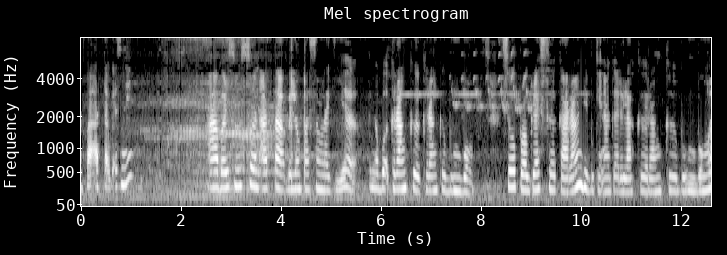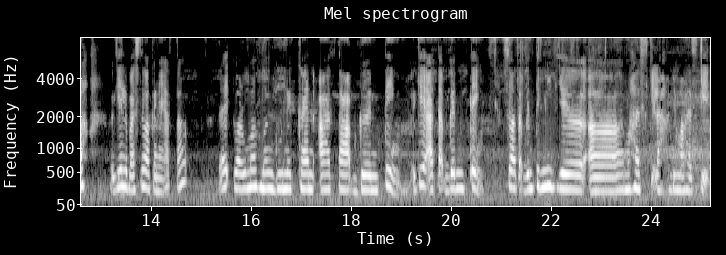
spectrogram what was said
nampak atap kat sini Ah ha, bersusun atap belum pasang lagi ya tengah buat kerangka, kerangka bumbung. So progress sekarang di Bukit Naga adalah kerangka bumbung lah. Okay, lepas tu akan naik atap. Right, tuan rumah menggunakan atap genting. Okay, atap genting. So atap genting ni dia uh, mahal sikit lah. Dia mahal sikit.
